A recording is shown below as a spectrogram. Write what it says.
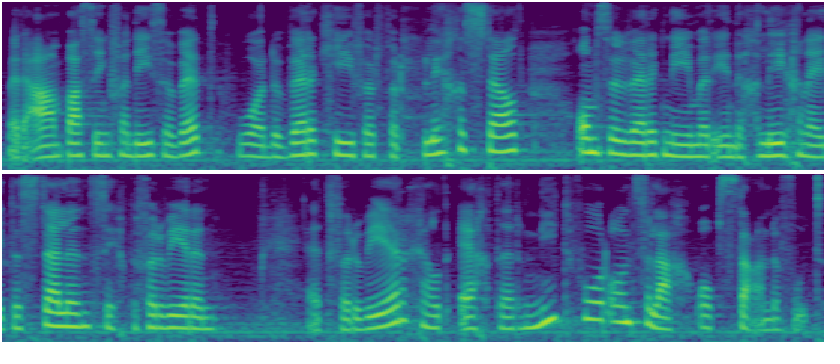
Bij de aanpassing van deze wet wordt de werkgever verplicht gesteld om zijn werknemer in de gelegenheid te stellen zich te verweren. Het verweer geldt echter niet voor ontslag op staande voet.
